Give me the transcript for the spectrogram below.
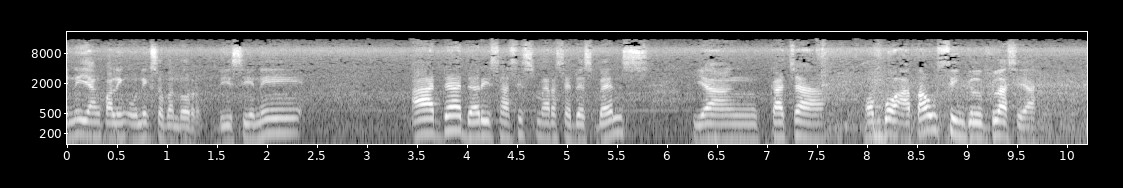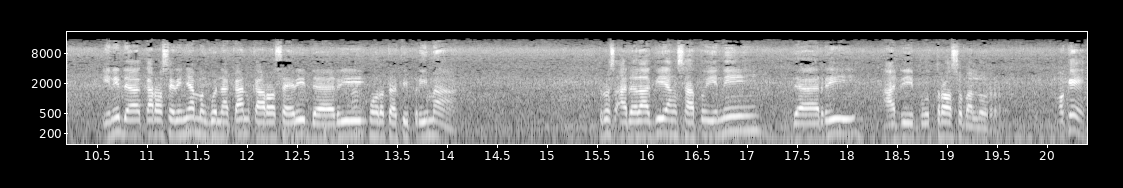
ini yang paling unik Sobat Lur. Di sini ada dari sasis Mercedes-Benz yang kaca ombo atau single glass ya. Ini karoserinya menggunakan karoseri dari Morodati Prima. Terus ada lagi yang satu ini dari Adi Putro Sobalur. Oke,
